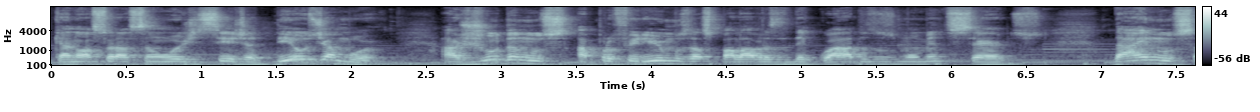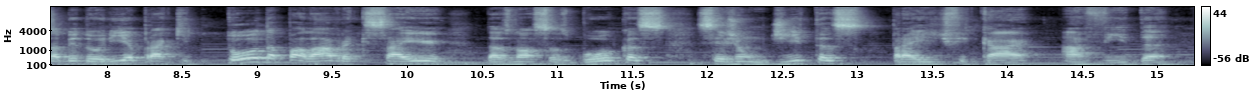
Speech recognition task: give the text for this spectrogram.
Que a nossa oração hoje seja Deus de amor. Ajuda-nos a proferirmos as palavras adequadas nos momentos certos. Dai-nos sabedoria para que toda palavra que sair das nossas bocas sejam ditas para edificar a vida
